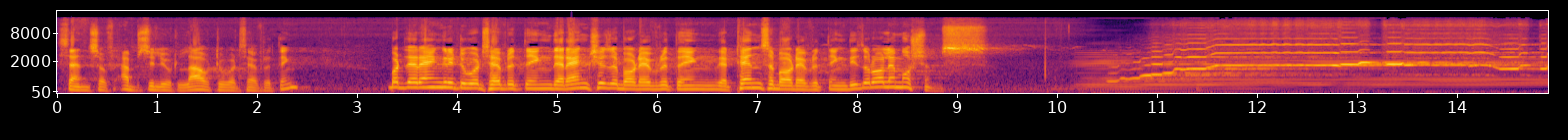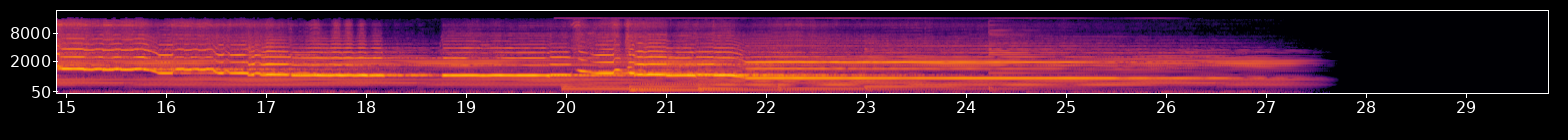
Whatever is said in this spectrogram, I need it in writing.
sense of absolute love towards everything, but they're angry towards everything, they're anxious about everything, they're tense about everything, these are all emotions.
